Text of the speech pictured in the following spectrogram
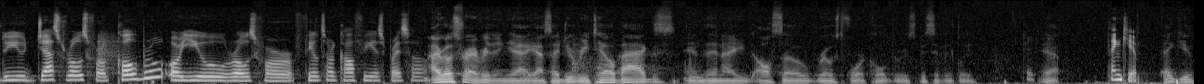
Do you just roast for cold brew or you roast for filter coffee, espresso? I roast for everything. Yeah, yes. I do retail bags and then I also roast for cold brew specifically. Okay. Yeah. Thank you. Thank you.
